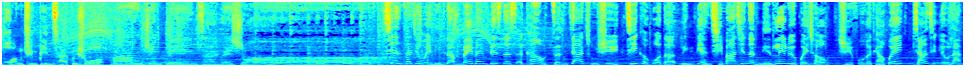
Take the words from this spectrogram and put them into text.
黄俊斌才会说，黄俊斌才会说。就为您的 Maybank Business Account 增加储蓄，即可获得零点七八千的年利率回酬，需符合条规，详情浏览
